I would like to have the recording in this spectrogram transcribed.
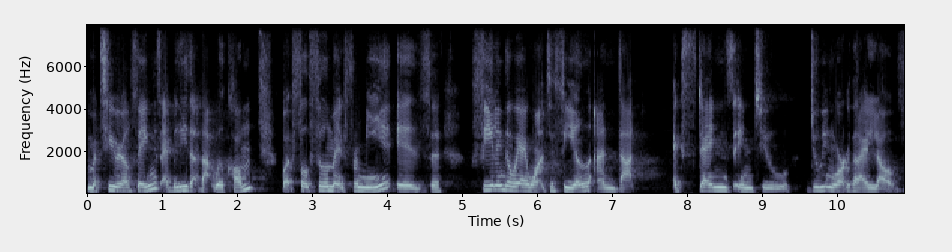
material things i believe that that will come but fulfillment for me is feeling the way I want to feel. And that extends into doing work that I love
